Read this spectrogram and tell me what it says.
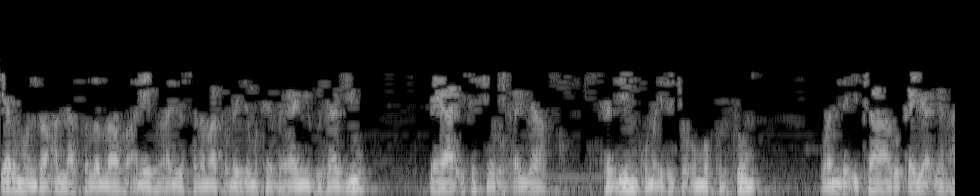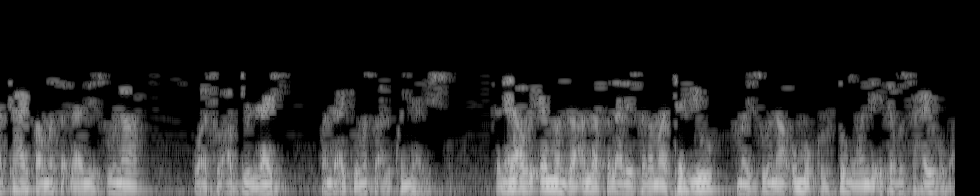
yar manzon Allah sallallahu alaihi wa sallama kamar da muka bayani guda biyu. Daya ita ce ruqayya ta biyun kuma ita ce ummu kulthum wanda ita ruqayya din har ta haifa masa da mai suna wato abdullahi wanda ake masa alkunya da shi. Sannan ya auri ƴan manzon Allah sallallahu alaihi wasallam ta biyu mai suna ummu kulthum wanda ita ba su haihu ba.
